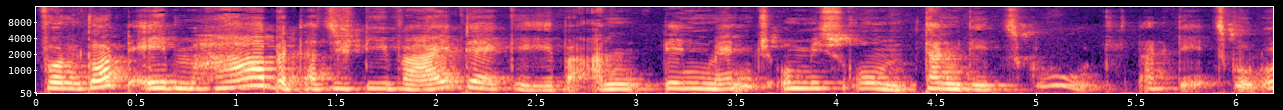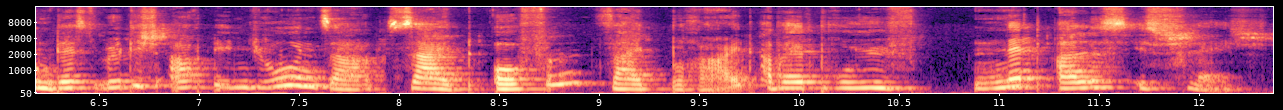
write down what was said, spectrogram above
von Gott eben habe, dass ich die weitergebe an den Mensch um mich rum, dann geht's gut. Dann geht's gut. Und das würde ich auch den Jungen sagen. Seid offen, seid bereit, aber prüft. Nicht alles ist schlecht.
